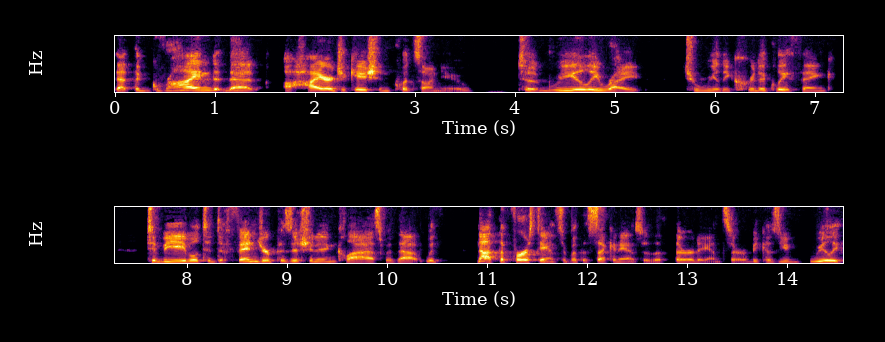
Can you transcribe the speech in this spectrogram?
that the grind that a higher education puts on you to really write, to really critically think, to be able to defend your position in class without with not the first answer, but the second answer, the third answer, because you really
